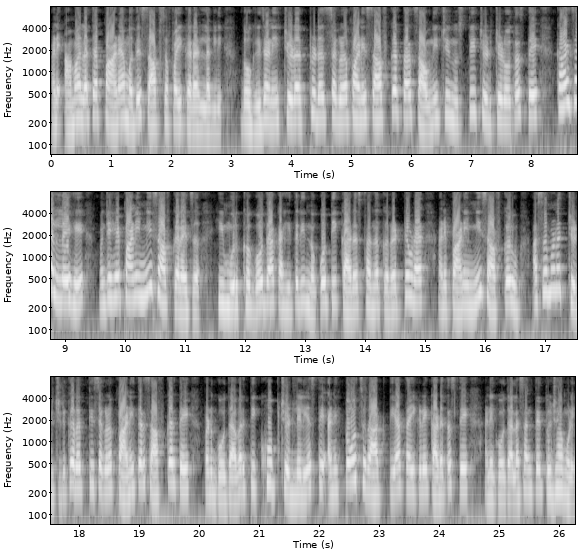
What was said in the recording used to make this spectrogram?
आणि आम्हाला त्या पाण्यामध्ये साफसफाई करायला लागली. दोघीजणी चिडत फिडत सगळं पाणी साफ करतात. सावनीची नुसती चिडचिड होत असते. काय चाललंय हे? म्हणजे हे पाणी मी साफ करायचं. ही मूर्ख गोदा काहीतरी नको ती कारस्थानं करत ठेवणार आणि पाणी मी साफ करू. असं म्हणत चिडचिड करत ती सगळं पाणी तर साफ करते पण गोदावर ती खूप चिडलेली असते आणि तोच राग ती आता इकडे काढत असते आणि गोदाला सांगते तुझ्यामुळे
